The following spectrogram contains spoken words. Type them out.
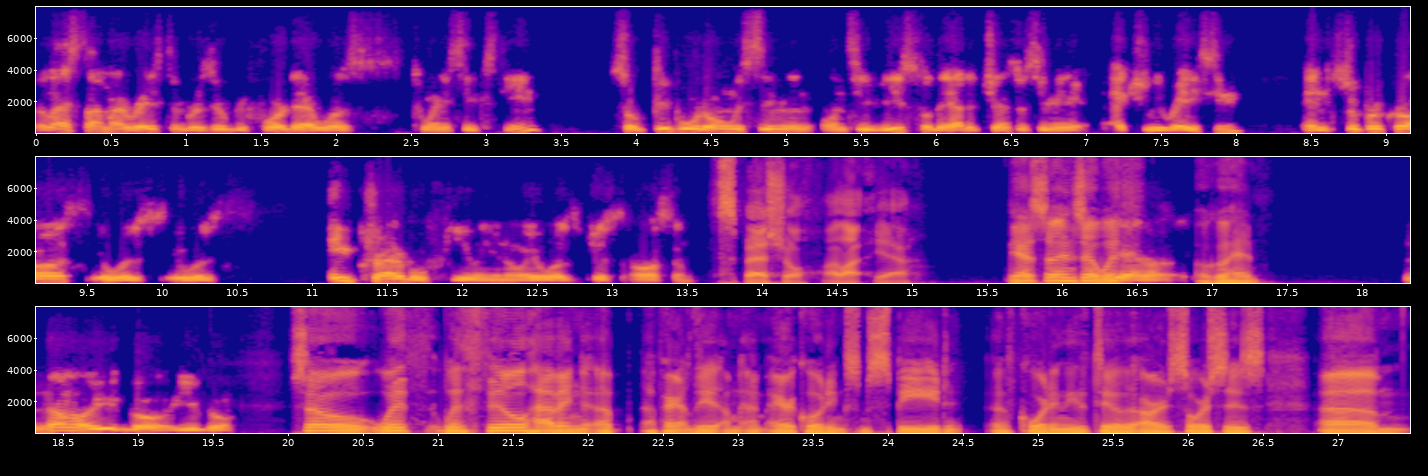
the last time I raced in Brazil before that was 2016. So people would only see me on TV, so they had a chance to see me actually racing. And Supercross, it was it was incredible feeling. You know, it was just awesome. Special. I like. Yeah. Yeah. So Enzo, with Yeah, no. oh, go ahead. No, no, you go, you go. So with with Phil having a, apparently, I'm, I'm air quoting some speed according to our sources. Um,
